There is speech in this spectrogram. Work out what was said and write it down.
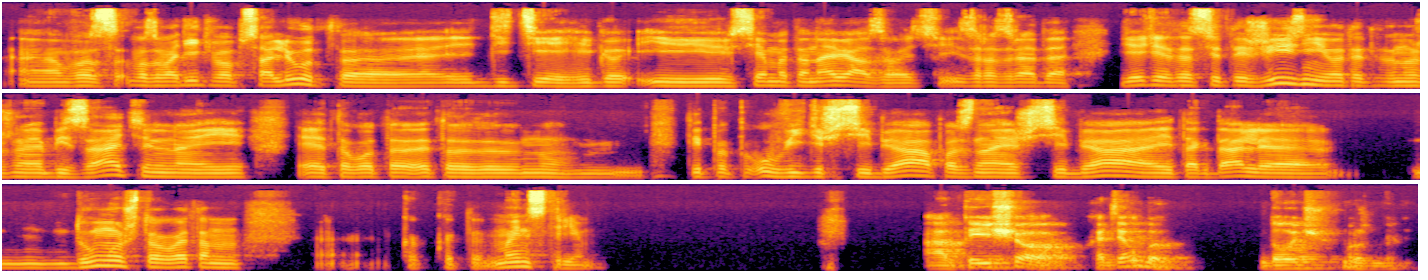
а, возводить в абсолют э, детей и всем это навязывать из разряда дети это цветы жизни, вот это нужно обязательно, и это вот это ну ты увидишь себя, познаешь себя и так далее. Думаю, что в этом э, как это мейнстрим. А ты еще хотел бы дочь, может быть?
